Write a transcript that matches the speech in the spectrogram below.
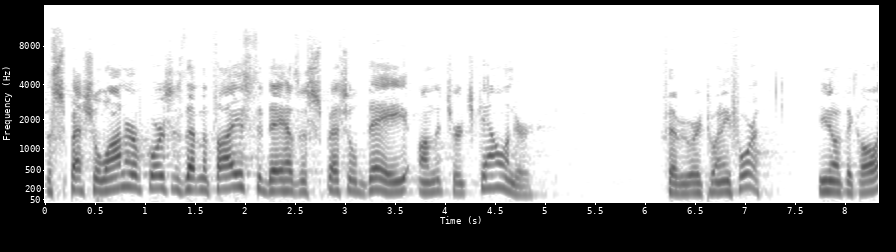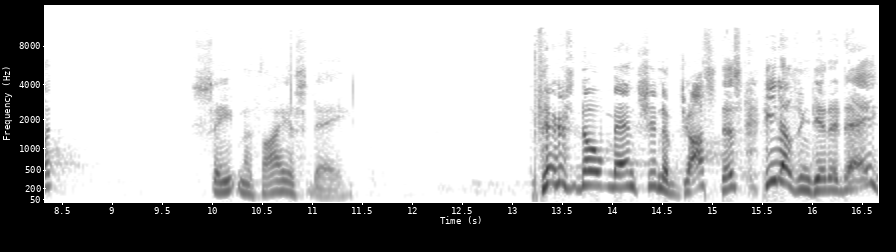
The special honor, of course, is that Matthias today has a special day on the church calendar February 24th. You know what they call it? St. Matthias Day. There's no mention of Justus. He doesn't get a day.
